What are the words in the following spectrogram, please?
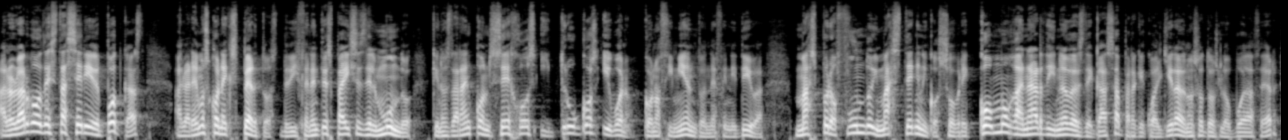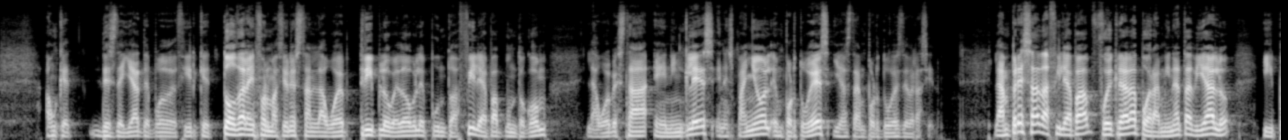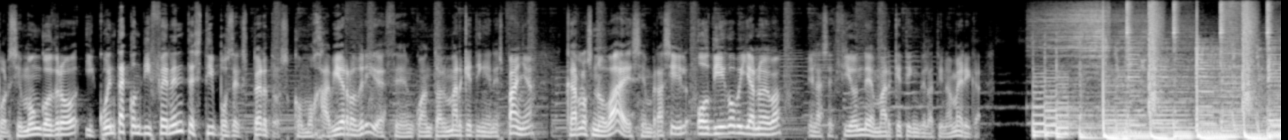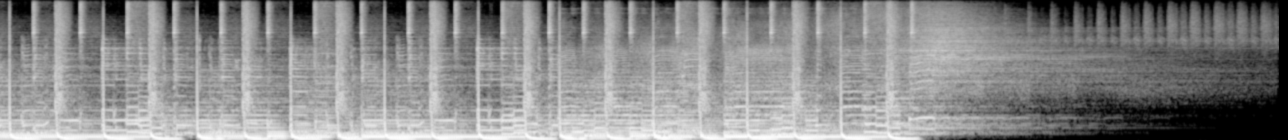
A lo largo de esta serie de podcast hablaremos con expertos de diferentes países del mundo que nos darán consejos y trucos y, bueno, conocimiento en definitiva, más profundo y más técnico sobre cómo ganar dinero desde casa para que cualquiera de nosotros lo pueda hacer, aunque desde ya te puedo decir que toda la información está en la web www.afiliapub.com. La web está en inglés, en español, en portugués y hasta en portugués de Brasil. La empresa de AffiliatePub fue creada por Aminata Diallo y por Simón Godró y cuenta con diferentes tipos de expertos, como Javier Rodríguez en cuanto al marketing en España, Carlos Novaes en Brasil o Diego Villanueva en la sección de marketing de Latinoamérica.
